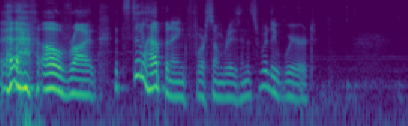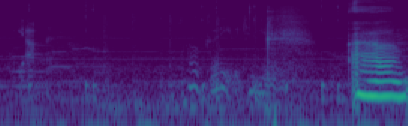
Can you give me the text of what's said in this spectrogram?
oh, right. It's still happening for some reason. It's really weird. Yeah. Oh, goody. We can use. Um,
